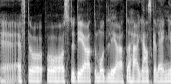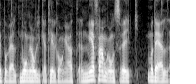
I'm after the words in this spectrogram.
Eh, efter att ha studerat och modellerat det här ganska länge på väldigt många olika tillgångar att en mer framgångsrik modell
